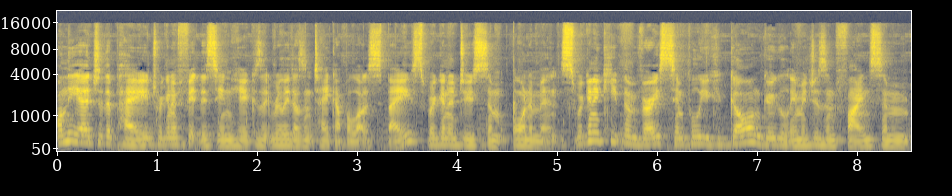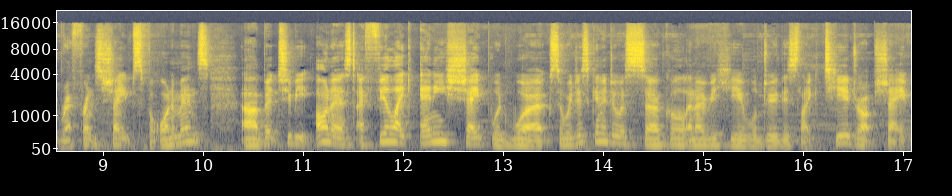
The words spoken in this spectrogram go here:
On the edge of the page, we're going to fit this in here because it really doesn't take up a lot of space. We're going to do some ornaments. We're going to keep them very simple. You could go on Google Images and find some reference shapes for ornaments, uh, but to be honest, I feel like any shape would work, so we're just going to do a circle, and over here we'll do this like teardrop shape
